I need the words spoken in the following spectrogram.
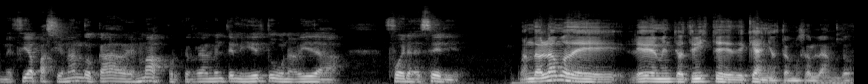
me fui apasionando cada vez más porque realmente Miguel tuvo una vida fuera de serie. Cuando hablamos de Levemente o Triste, ¿de qué año estamos hablando?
